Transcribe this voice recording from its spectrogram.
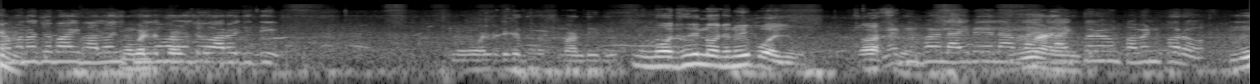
কেমন আছো ভাই? ভালো আছি কেমন আছো? আর দিদি। মোবাইলটা দিকে ধর বাঁধি দি নজনই নজনই পড়ে যাব। মু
